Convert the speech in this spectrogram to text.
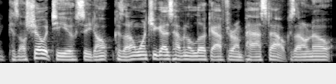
Because I'll show it to you, so you don't. Because I don't want you guys having a look after I'm passed out. Because I don't know,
